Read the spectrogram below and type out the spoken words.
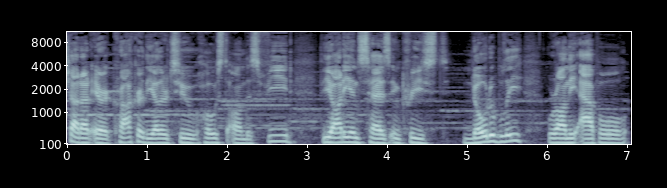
Shout out Eric Crocker, the other two hosts on this feed. The audience has increased notably. We're on the Apple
